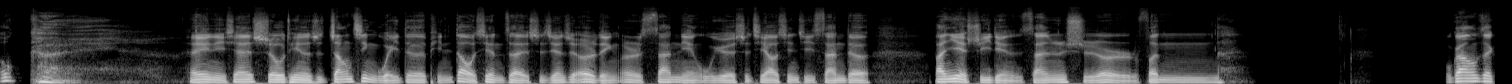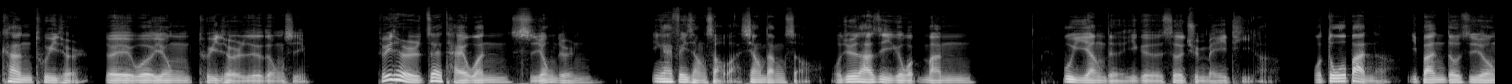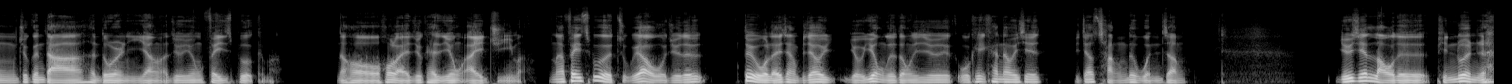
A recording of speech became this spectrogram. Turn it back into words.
OK，嘿，你现在收听的是张敬伟的频道。现在时间是二零二三年五月十七号星期三的半夜十一点三十二分。我刚刚在看 Twitter，对我有用 Twitter 这个东西。Twitter 在台湾使用的人应该非常少吧，相当少。我觉得它是一个蛮不一样的一个社群媒体啦。我多半呢，一般都是用，就跟大家很多人一样啊，就用 Facebook 嘛，然后后来就开始用 IG 嘛。那 Facebook 主要我觉得对我来讲比较有用的东西，就是我可以看到一些比较长的文章，有一些老的评论人，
